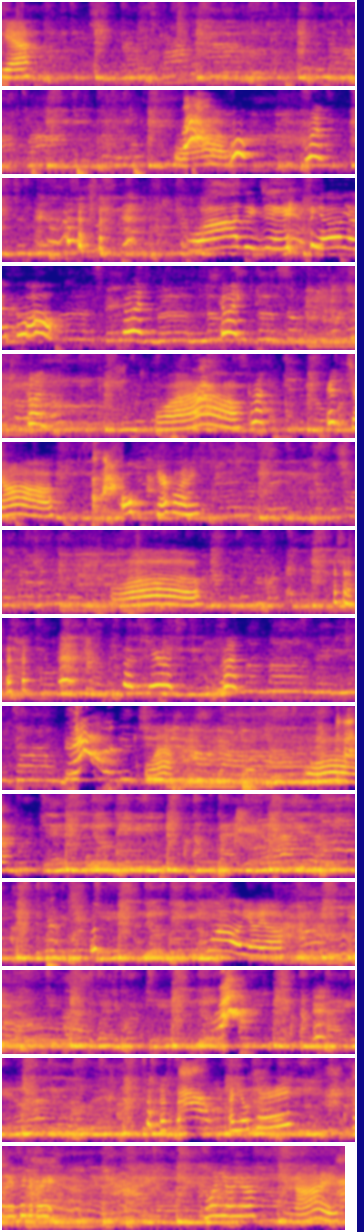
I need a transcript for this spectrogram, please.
Yeah. Wow. Woo. Come on. wow, Gigi. Yo, you're cool. Come on. Come on. Come on. Wow. Come on. Good job. Oh, careful, honey. Whoa. so cute. Wow. Whoa. Whoa, yo yo. Are you okay? To take a break? Come on, yo yo. Nice.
